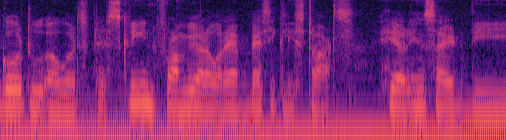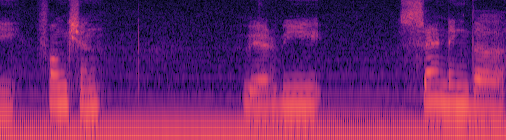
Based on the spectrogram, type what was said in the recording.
go to our splash screen from where our app basically starts. Here inside the function where we sending the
